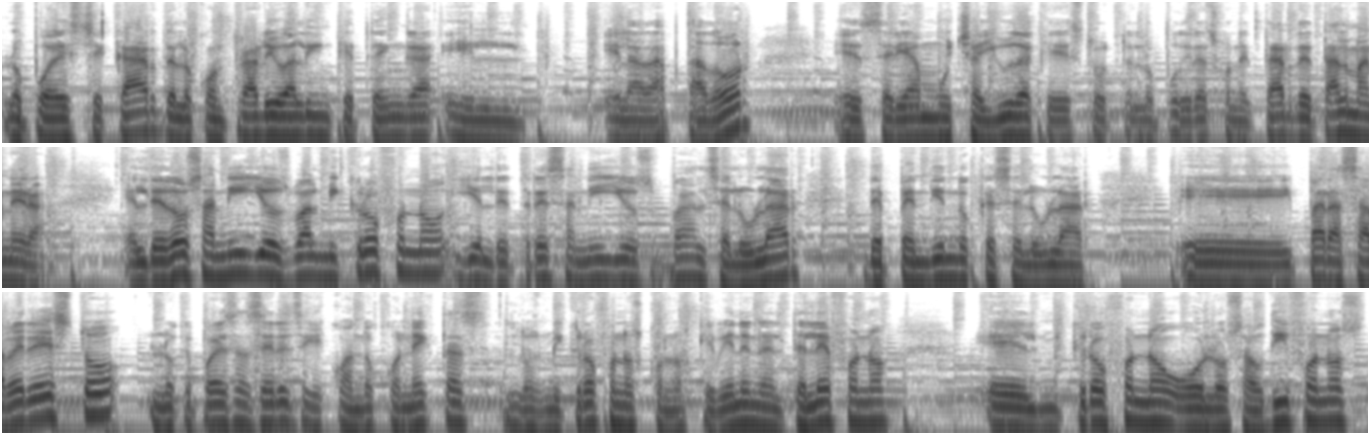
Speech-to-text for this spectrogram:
lo puedes checar. De lo contrario, alguien que tenga el, el adaptador, eh, sería mucha ayuda que esto te lo pudieras conectar de tal manera. El de dos anillos va al micrófono y el de tres anillos va al celular, dependiendo qué celular. Eh, para saber esto, lo que puedes hacer es que cuando conectas los micrófonos con los que vienen en el teléfono, el micrófono o los audífonos,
